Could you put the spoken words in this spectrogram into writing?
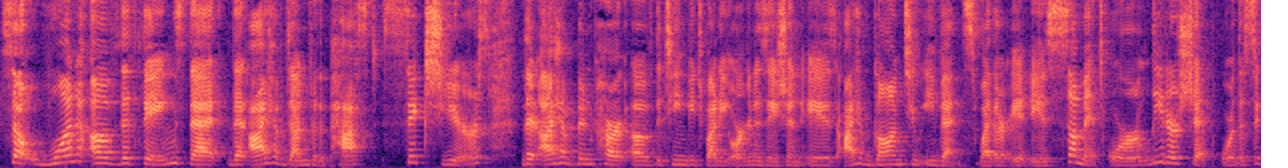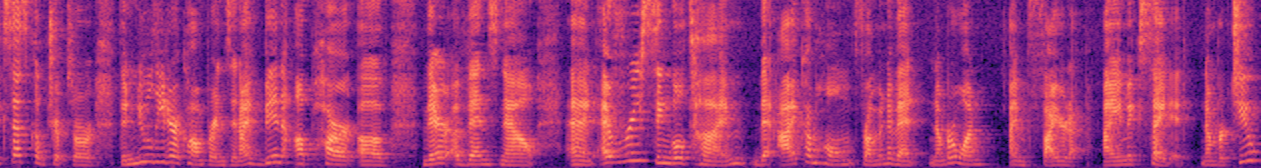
So, one of the things that that I have done for the past six years that I have been part of the Team Beachbody organization is I have gone to events, whether it is Summit or Leadership or the Success Club trips or the New Leader Conference, and I've been a part of their events now. And every single time that I come home from an event, number one, I'm fired up. I am excited. Number two,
